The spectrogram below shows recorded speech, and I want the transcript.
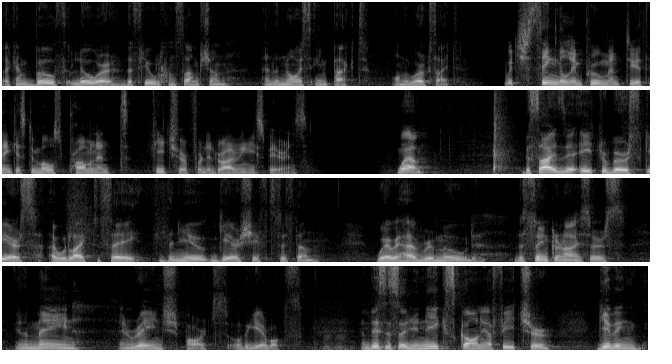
that can both lower the fuel consumption and the noise impact on the worksite. Which single improvement do you think is the most prominent feature for the driving experience? Well, Besides the eight reverse gears, I would like to say the new gear shift system, where we have removed the synchronizers in the main and range parts of the gearbox. Mm -hmm. And this is a unique Scania feature giving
